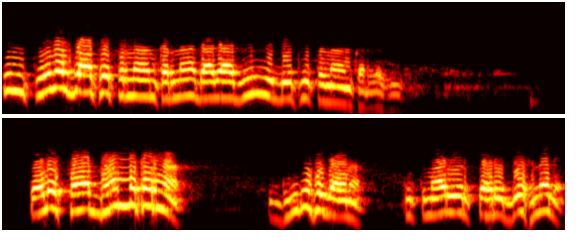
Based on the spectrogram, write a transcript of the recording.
तुम केवल जाके प्रणाम करना, दादाजी, ये बेटी प्रणाम कर रही है। पहले सावधान न करना। धीरे से जाना कि तुम्हारी और पहले देख न ले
